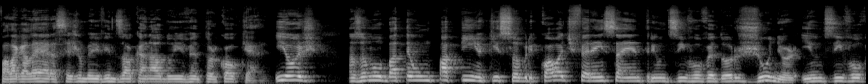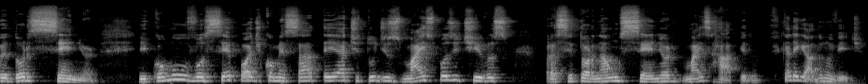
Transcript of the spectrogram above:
Fala galera, sejam bem-vindos ao canal do Inventor Qualquer. E hoje nós vamos bater um papinho aqui sobre qual a diferença entre um desenvolvedor júnior e um desenvolvedor sênior e como você pode começar a ter atitudes mais positivas para se tornar um sênior mais rápido. Fica ligado no vídeo.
